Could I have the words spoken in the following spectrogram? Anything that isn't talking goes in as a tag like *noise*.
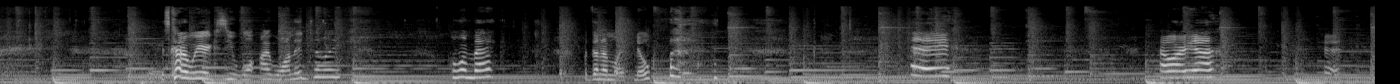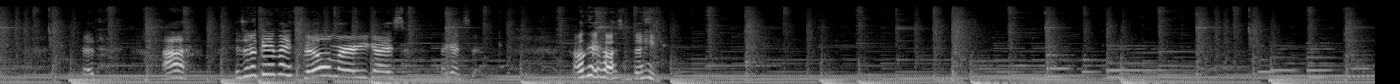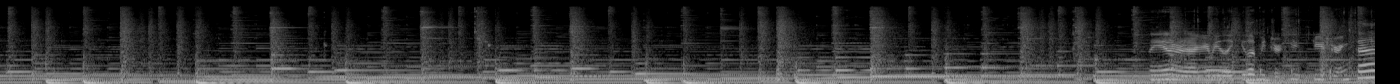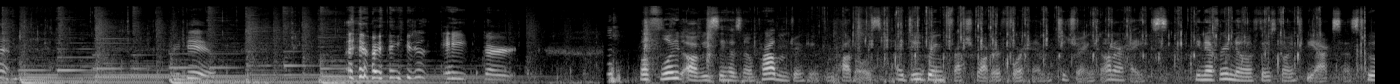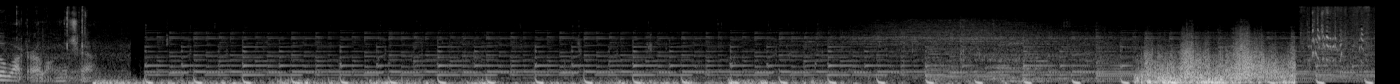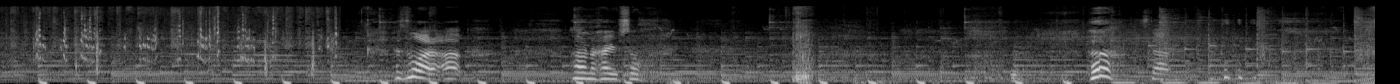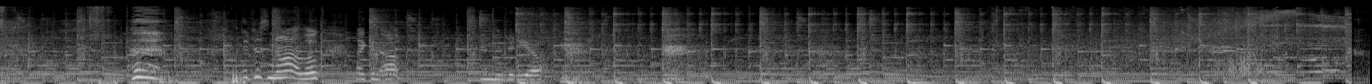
It's kind of weird because you want I wanted to like pull him back, but then I'm like, nope. *laughs* hey, how are ya? Good, good. Ah, is it okay if I film or are you guys? I gotta. Okay, awesome, thanks. Let me drink, do you drink that? I do. *laughs* I think you just ate dirt. Well, Floyd obviously has no problem drinking from puddles, I do bring fresh water for him to drink on our hikes. You never know if there's going to be access to a water along the trail. A lot of up. I don't know how you're so Stop. *laughs* it does not look like an up in the video. *laughs*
